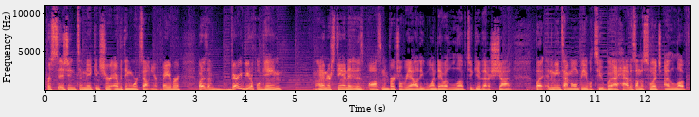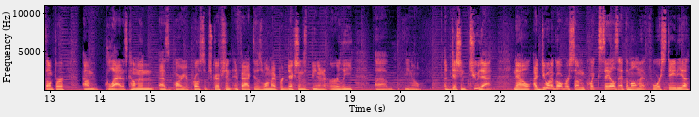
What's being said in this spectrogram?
precision to making sure everything works out in your favor. But it's a very beautiful game. I understand it. it is awesome in virtual reality. One day I would love to give that a shot. But in the meantime, I won't be able to. But I have this on the Switch. I love Thumper. I'm glad it's coming as part of your pro subscription. In fact, it was one of my predictions being an early, uh, you know, addition to that. Now, I do want to go over some quick sales at the moment for Stadia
